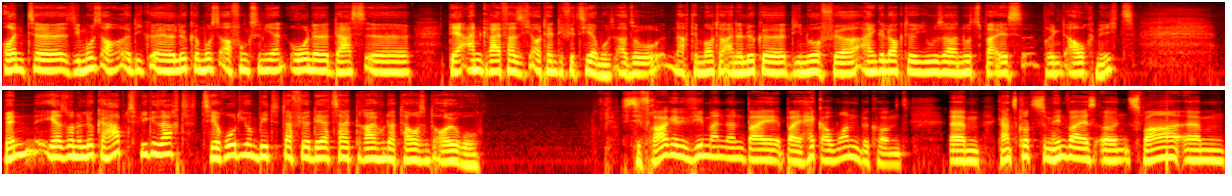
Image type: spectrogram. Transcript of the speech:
und äh, sie muss auch, die äh, Lücke muss auch funktionieren, ohne dass äh, der Angreifer sich authentifizieren muss. Also nach dem Motto, eine Lücke, die nur für eingeloggte User nutzbar ist, bringt auch nichts. Wenn ihr so eine Lücke habt, wie gesagt, Cerodium bietet dafür derzeit 300.000 Euro. Ist die Frage, wie viel man dann bei, bei Hacker One bekommt. Ähm, ganz kurz zum Hinweis, und zwar ähm,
